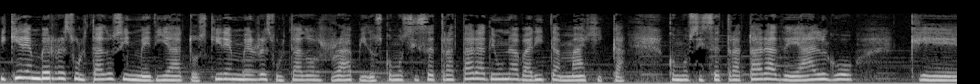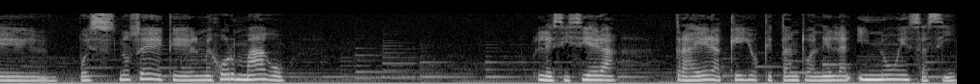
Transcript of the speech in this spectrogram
Y quieren ver resultados inmediatos, quieren ver resultados rápidos, como si se tratara de una varita mágica, como si se tratara de algo que, pues, no sé, que el mejor mago les hiciera traer aquello que tanto anhelan y no es así.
